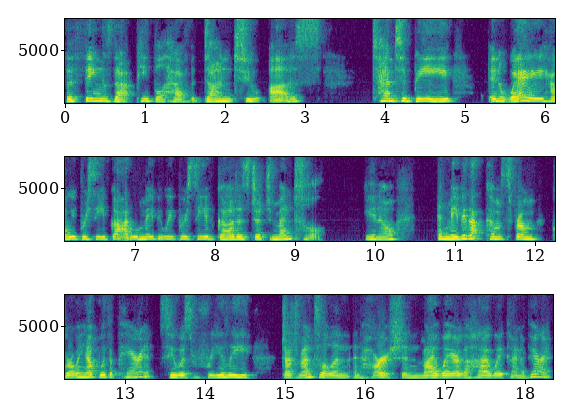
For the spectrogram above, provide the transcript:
The things that people have done to us tend to be, in a way, how we perceive God. Well, maybe we perceive God as judgmental, you know? And maybe that comes from growing up with a parent who was really judgmental and, and harsh and my way or the highway kind of parent.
